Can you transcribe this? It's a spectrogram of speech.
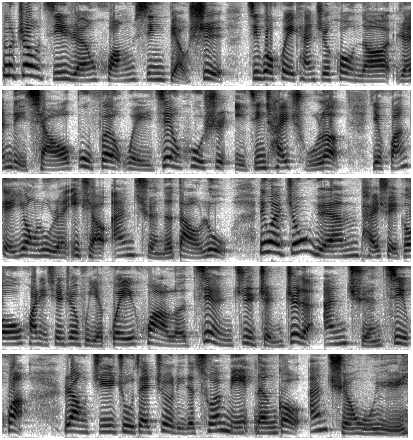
那么召集人黄兴表示，经过会勘之后呢，仁里桥部分违建户是已经拆除了，也还给用路人一条安全的道路。另外，中原排水沟，花莲县政府也规划了建制整治。的安全计划，让居住在这里的村民能够安全无虞。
